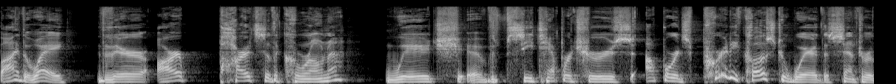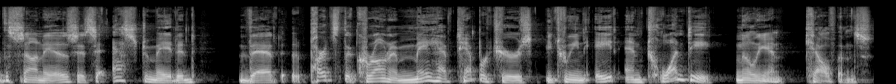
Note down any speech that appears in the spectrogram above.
By the way, there are parts of the corona which uh, see temperatures upwards pretty close to where the center of the sun is. It's estimated that parts of the corona may have temperatures between 8 and 20 million kelvins.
